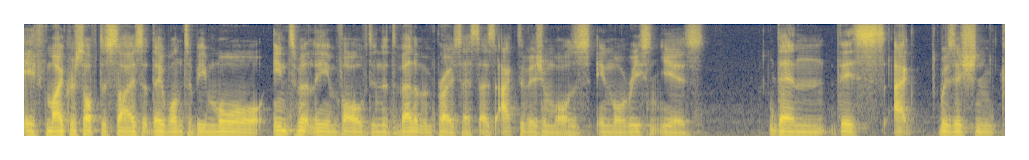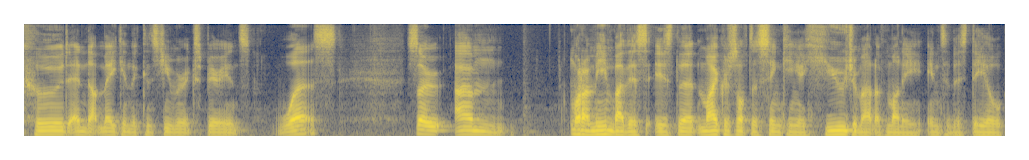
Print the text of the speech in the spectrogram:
if Microsoft decides that they want to be more intimately involved in the development process as Activision was in more recent years, then this acquisition could end up making the consumer experience worse. So, um, what I mean by this is that Microsoft is sinking a huge amount of money into this deal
